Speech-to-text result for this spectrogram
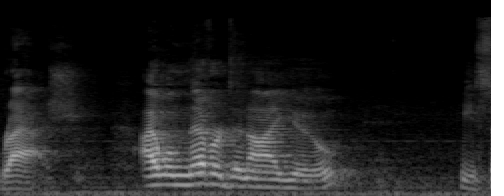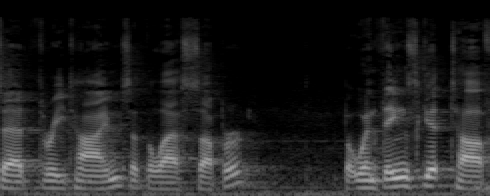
rash. I will never deny you, he said 3 times at the Last Supper. But when things get tough,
